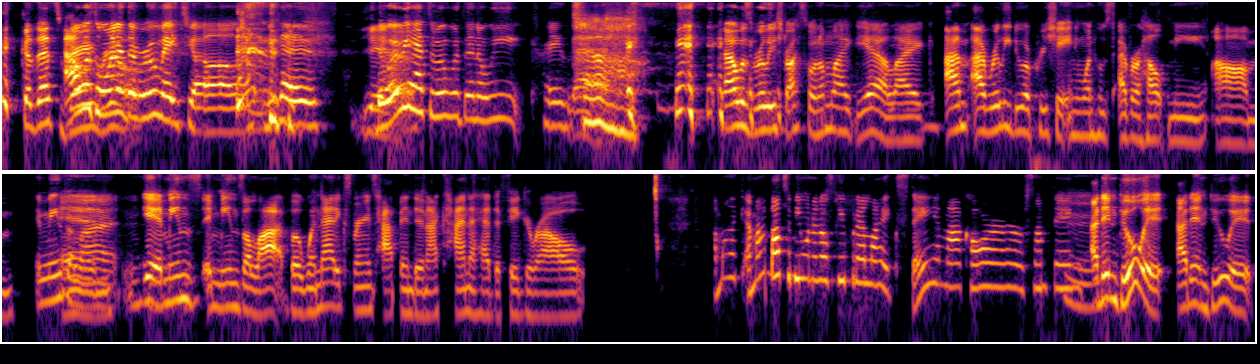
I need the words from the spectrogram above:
because that's. I was one of the roommates, y'all, because yeah. the way we had to move within a week, crazy. that was really stressful. And I'm like, yeah, like I'm I really do appreciate anyone who's ever helped me. Um it means a and- lot. Mhm. yeah, it means it means a lot. But when that experience happened and I kind of had to figure out I'm like, am I about to be one of those people that like stay in my car or something? I Hmm. didn't do it. I didn't do it.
